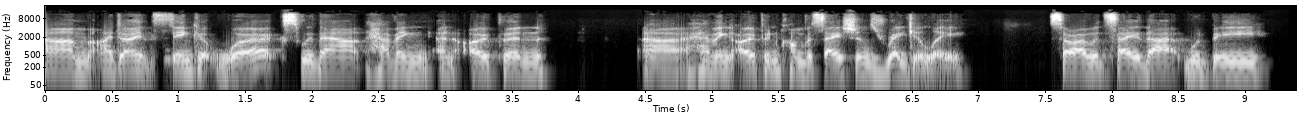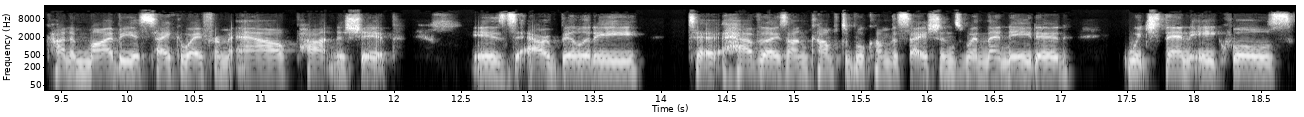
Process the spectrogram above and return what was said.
um, I don't think it works without having an open, uh, having open conversations regularly. So I would say that would be kind of my biggest takeaway from our partnership is our ability to have those uncomfortable conversations when they're needed, which then equals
